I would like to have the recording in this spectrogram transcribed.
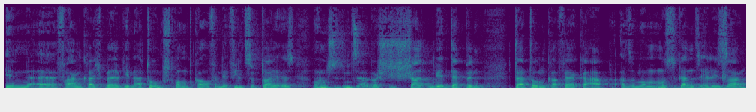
in, äh, Frankreich, Belgien Atomstrom kaufen, der viel zu teuer ist und selber sch- schalten wir Deppen die Atomkraftwerke ab. Also man muss ganz ehrlich sagen,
